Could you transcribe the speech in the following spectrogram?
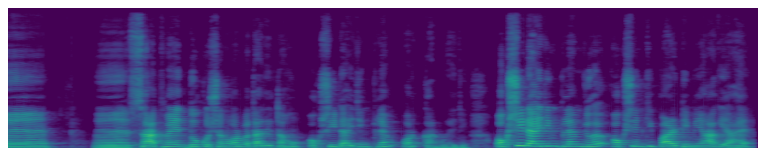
साथ में दो क्वेश्चन और बता देता हूँ ऑक्सीडाइजिंग फ्लेम और कार्बोडाइजिंग ऑक्सीडाइजिंग फ्लेम जो है ऑक्सीजन की पार्टी में आ गया है।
